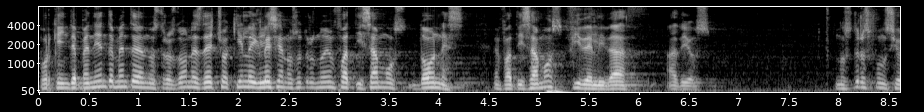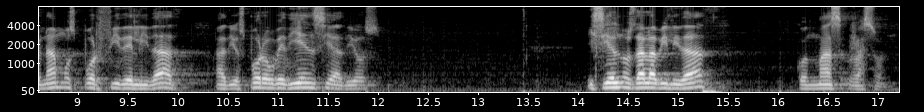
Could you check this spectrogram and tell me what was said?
Porque independientemente de nuestros dones, de hecho aquí en la iglesia nosotros no enfatizamos dones, enfatizamos fidelidad a Dios. Nosotros funcionamos por fidelidad a Dios, por obediencia a Dios. Y si Él nos da la habilidad, con más razón.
